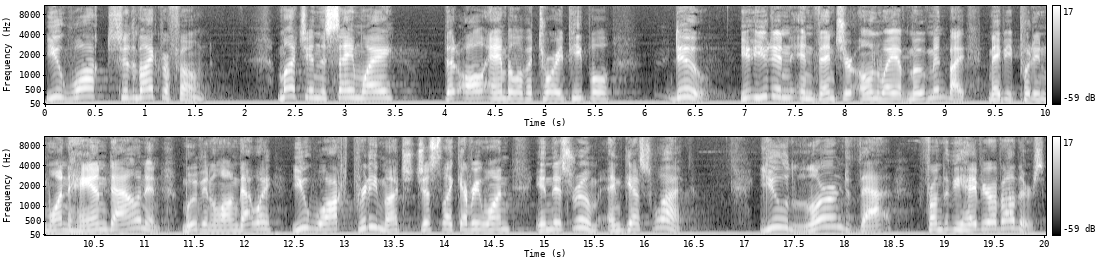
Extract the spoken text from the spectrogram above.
you walked to the microphone, much in the same way that all ambulatory people do. You, you didn't invent your own way of movement by maybe putting one hand down and moving along that way. You walked pretty much just like everyone in this room. And guess what? You learned that from the behavior of others.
